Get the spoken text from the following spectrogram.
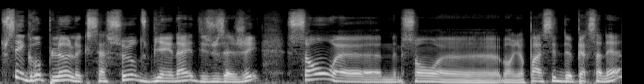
Tous ces groupes-là là, qui s'assurent du bien-être des usagers sont euh, sont euh, bon, il n'y a pas assez de personnel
